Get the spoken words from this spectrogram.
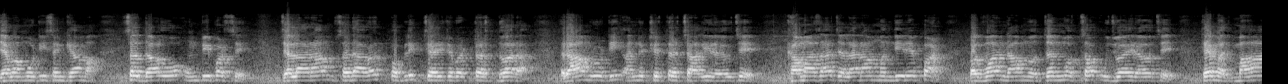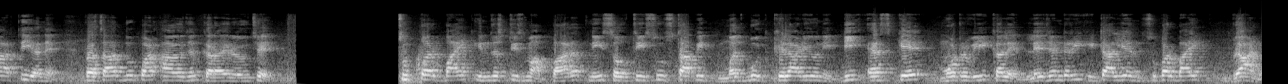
જેમાં મોટી સંખ્યામાં શ્રદ્ધાળુઓ ઉમટી પડશે. Jalaram Sadavrat public charitable trust દ્વારા રામ રોટી અન્ન ક્ષેત્ર ચાલી રહ્યું છે. ખમાસા જલારામ મંદિરે પણ ભગવાન રામનો જન્મોત્સવ ઉજવાઈ રહ્યો છે. તેમજ મહાઆરતી અને પ્રસાદનું પણ આયોજન કરાઈ રહ્યું છે. સુપર બાઇક ઇન્ડસ્ટ્રીઝમાં ભારતની સૌથી સુસ્થાપિત મજબૂત ખેલાડીઓની ડીએસકે મોટર વ્હીકલે legendary Italian super bike brand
